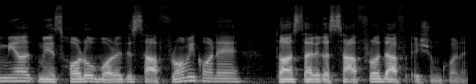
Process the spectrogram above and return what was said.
میاد مس ها رو وارد صفرا می‌کنه تا از طریق صفرا دفعشون کنه.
